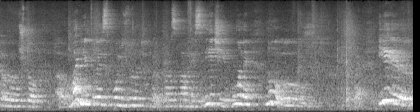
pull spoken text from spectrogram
э, что? Э, молитвы используют, э, православные свечи, иконы, ну, и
